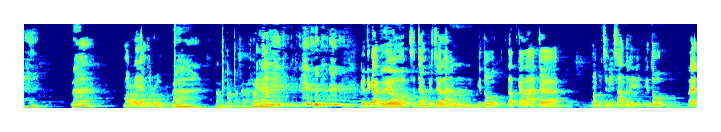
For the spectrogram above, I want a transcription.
Nah, Maroyamuru. Nah, tambah bahasa Arab. ketika beliau sedang berjalan Hmm. itu tatkala ada apa jenis santri itu lek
